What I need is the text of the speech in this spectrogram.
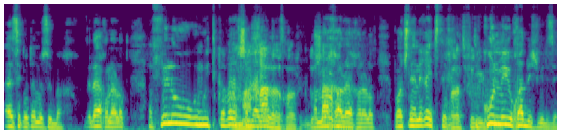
העסק יותר מסובך. זה לא יכול לעלות. אפילו אם הוא יתכוון עכשיו המאכל לעלות. לא יכול לעלות. המאכל לא יכול לעלות. ועוד שנייה נראה, צריך תיקון כן. מיוחד בשביל זה.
